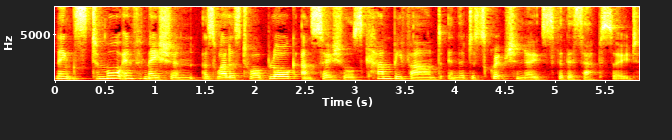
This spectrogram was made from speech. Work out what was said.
Links to more information, as well as to our blog and socials, can be found in the description notes for this episode.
